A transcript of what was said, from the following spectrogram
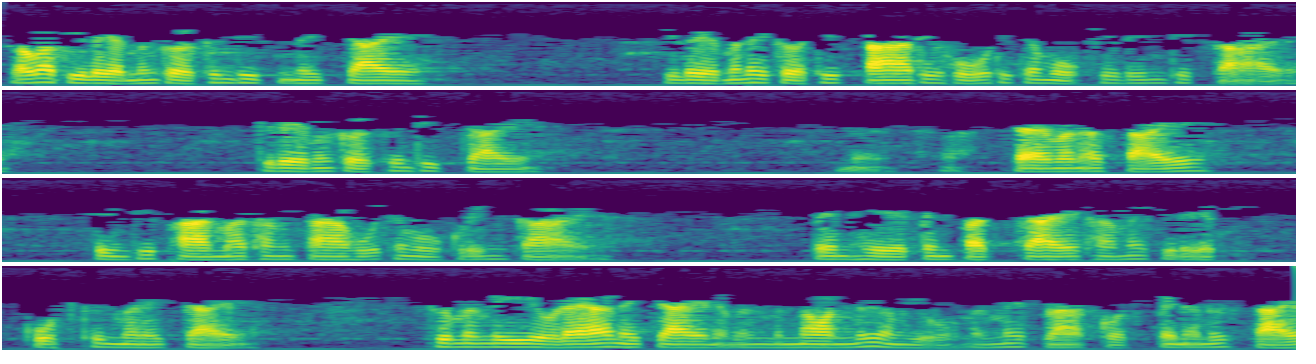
เพราะว่ากิเลสมันเกิดขึ้นที่ในใจ กิเลสมันได้เกิดที่ตาที่หูที่จมูกที่ลิ้นที่กาย กิเลสมันเกิดขึ้นที่ใจ แต่มันอาศัยสิ่งที่ผ่านมาทางตาหูจมูกลิ้นกาย เป็นเหตุเป็นปัจจัยทำให้กิเลสกุดขึ้นมาในใจ คือมันมีอยู่แล้วในใจเนี่ยมันมันนอนเนื่องอยู่ มันไม่ปรากฏเป็นอนุสัย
